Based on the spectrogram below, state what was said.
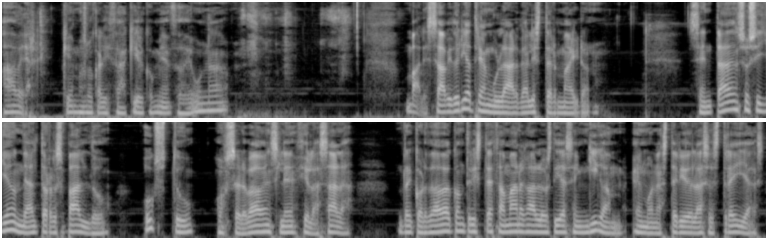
A ver, ¿qué hemos localizado aquí el comienzo de una. Vale, Sabiduría Triangular de Alistair Myron. Sentada en su sillón de alto respaldo, Uxtu observaba en silencio la sala. Recordaba con tristeza amarga los días en Gigam, el monasterio de las estrellas,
